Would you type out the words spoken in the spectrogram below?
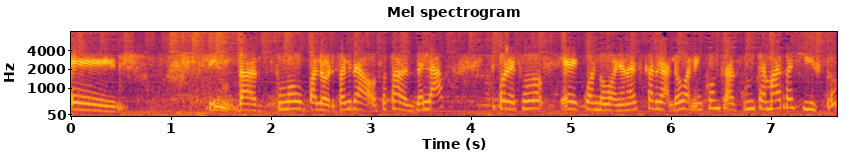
eh, dar como valores agregados a través del app. Por eso, eh, cuando vayan a descargarlo, van a encontrar un tema de registro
